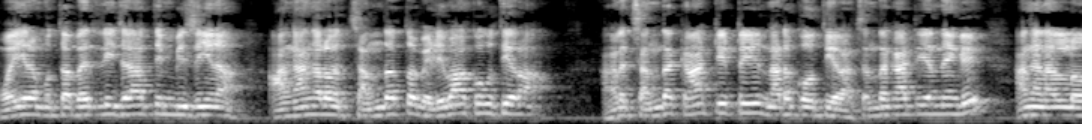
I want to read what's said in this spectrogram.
ವೈರ ಮುತಬರ್ರಿ ಜಾ ತಿಂಬಿಸೀನ ಹಂಗಂಗಲ ಚಂದತ್ವ ಬೆಳಿವಾಕೋಗುತ್ತೀರಾ അങ്ങനെ ചന്ത കാട്ടിട്ട് നടക്കോത്തിയറ ചന്ത കാട്ടി എന്നെങ്കിൽ അങ്ങനെ നല്ലോ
